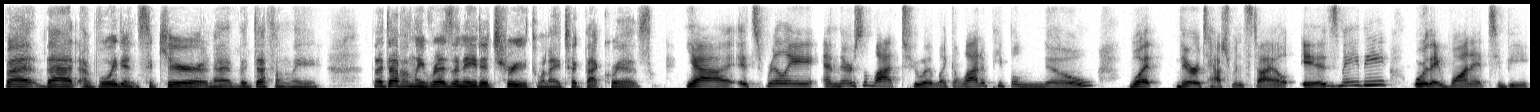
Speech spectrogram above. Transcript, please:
but that avoidant secure, and that, that definitely, that definitely resonated truth when I took that quiz. Yeah, it's really, and there's a lot to it. Like a lot of people know what their attachment style is, maybe, or they want it to be,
